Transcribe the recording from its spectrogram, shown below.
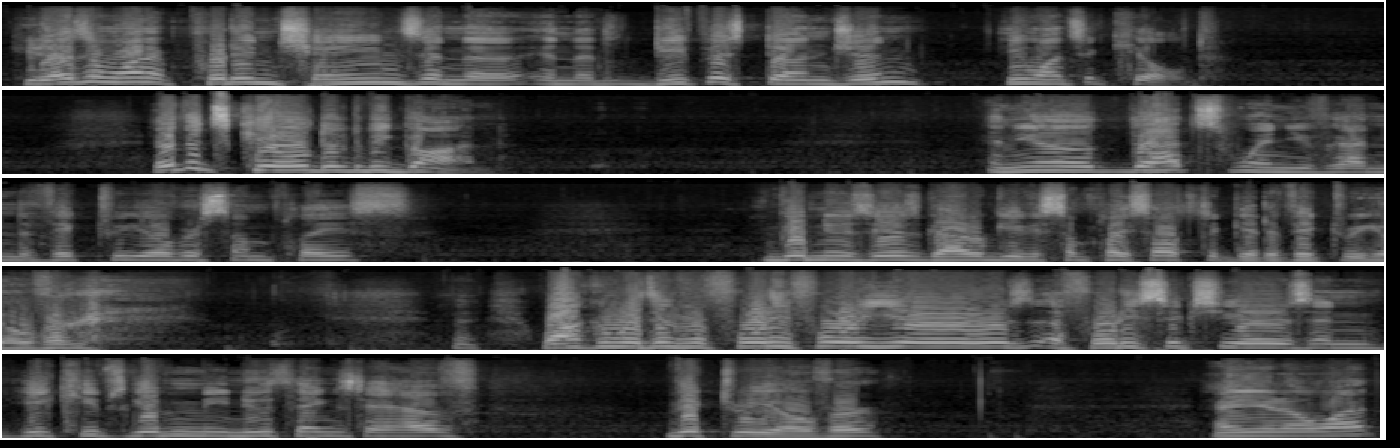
He doesn't want it put in chains in the in the deepest dungeon. He wants it killed. If it's killed, it'll be gone. And you know, that's when you've gotten the victory over someplace. The good news is God will give you someplace else to get a victory over. Walking with Him for 44 years, uh, 46 years, and He keeps giving me new things to have victory over. And you know what?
